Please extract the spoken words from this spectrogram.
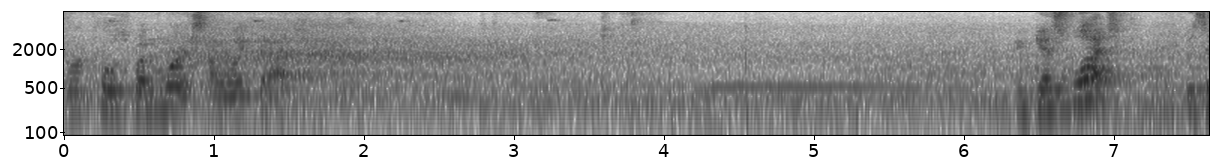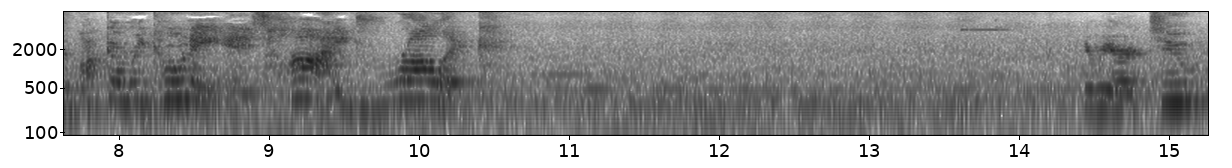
Door closed button works. I like that. And guess what? It's a Montgomery Kone and it's hydraulic. Here we are, two. Here's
